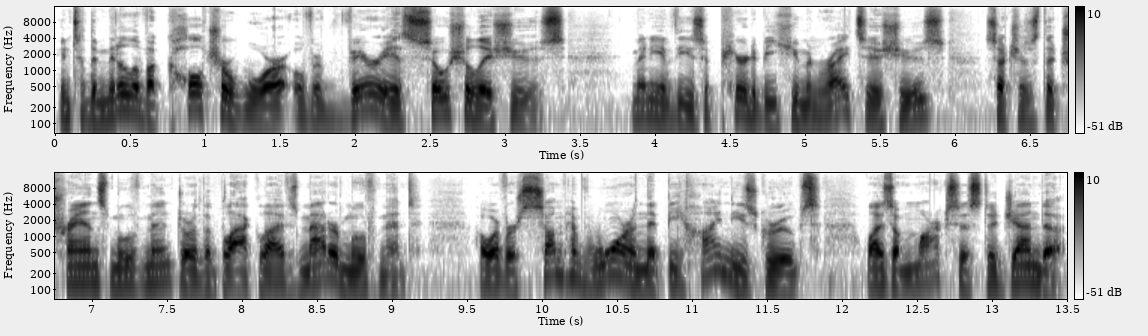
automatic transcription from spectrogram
into the middle of a culture war over various social issues. Many of these appear to be human rights issues, such as the trans movement or the Black Lives Matter movement. However, some have warned that behind these groups lies a Marxist agenda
